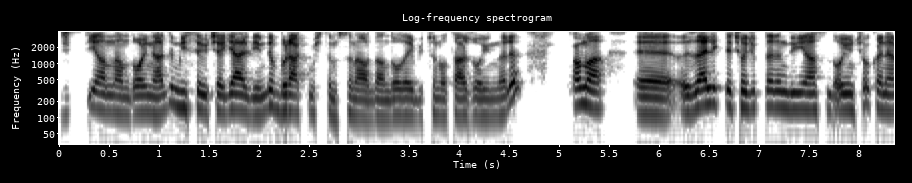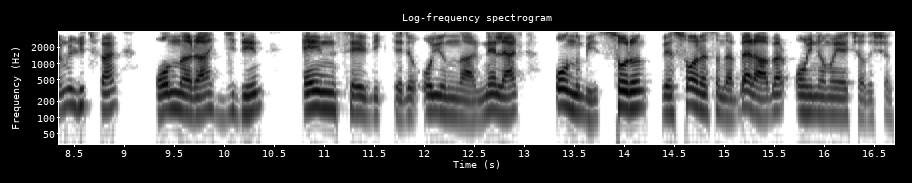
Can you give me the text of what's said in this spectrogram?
ciddi anlamda oynardım. Lise 3'e geldiğimde bırakmıştım sınavdan dolayı bütün o tarz oyunları. Ama e, özellikle çocukların dünyasında oyun çok önemli. Lütfen onlara gidin en sevdikleri oyunlar neler? Onu bir sorun ve sonrasında beraber oynamaya çalışın.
